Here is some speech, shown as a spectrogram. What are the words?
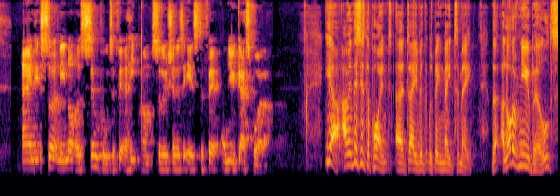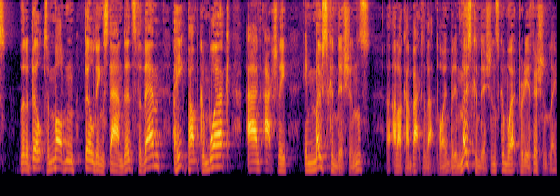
And it's certainly not as simple to fit a heat pump solution as it is to fit a new gas boiler. Yeah, I mean, this is the point, uh, David, that was being made to me. That a lot of new builds that are built to modern building standards, for them, a heat pump can work and actually, in most conditions, uh, and I'll come back to that point, but in most conditions, can work pretty efficiently.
